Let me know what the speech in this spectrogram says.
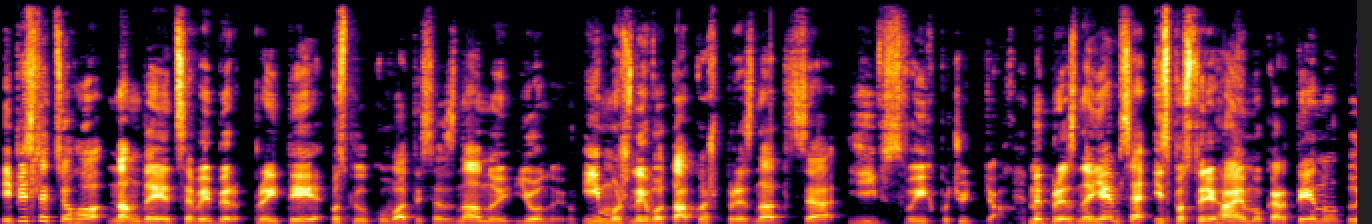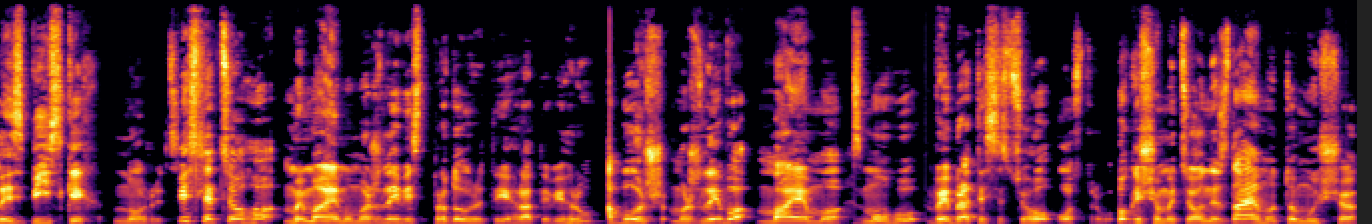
І після цього нам дається вибір прийти поспілкуватися з Наною Йоною. І можливо також признатися їй в своїх почуттях. Ми признаємося і спостерігаємо картину лесбійських ножиць. Після цього ми маємо можливість продовжити грати в ігру, або ж, можливо, маємо змогу вибратися з цього острову. Поки що ми цього не знаємо, тому що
